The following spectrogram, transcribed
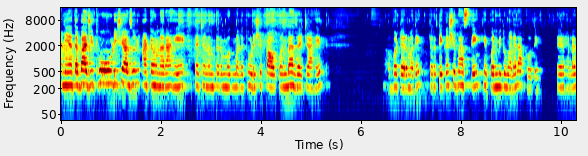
आणि आता भाजी थोडीशी अजून आटवणार आहे. त्याच्यानंतर मग मला थोडेसे पाव पण भाजायचे आहेत बटरमध्ये. तर ते कसे भाजते हे पण मी तुम्हाला दाखवते. तर ह्याला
